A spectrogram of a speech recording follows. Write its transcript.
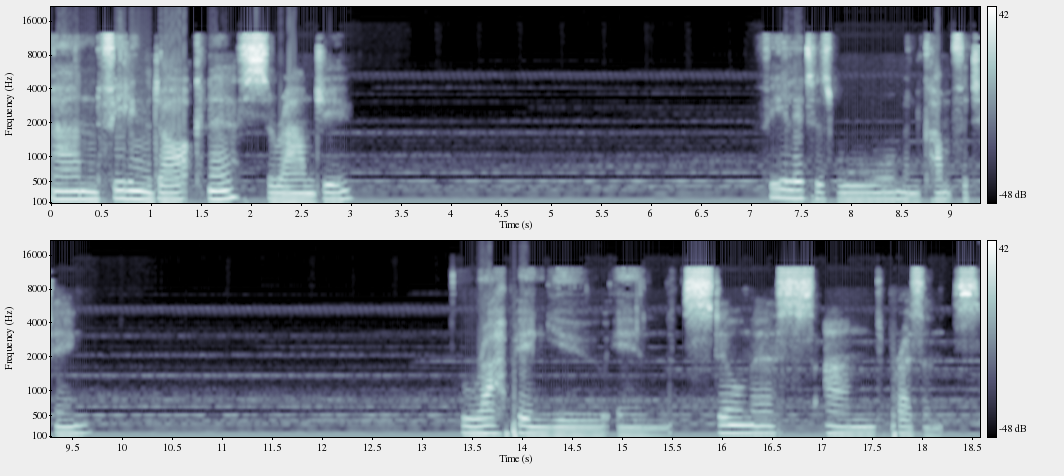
And feeling the darkness around you. Feel it as warm and comforting, wrapping you in stillness and presence.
